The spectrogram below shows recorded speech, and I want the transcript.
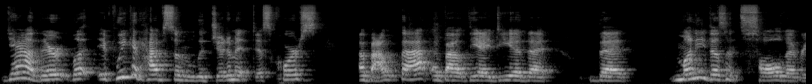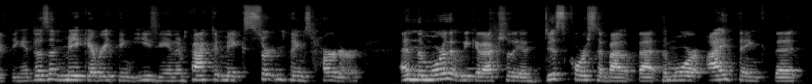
yeah, there. If we could have some legitimate discourse about that, about the idea that that money doesn't solve everything, it doesn't make everything easy, and in fact, it makes certain things harder. And the more that we could actually have discourse about that, the more I think that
